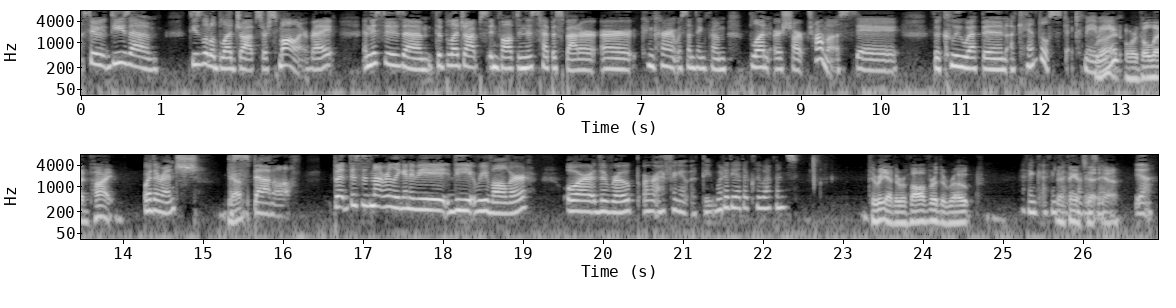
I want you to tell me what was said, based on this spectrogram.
So these um these little blood drops are smaller, right? And this is um the blood drops involved in this type of spatter are concurrent with something from blunt or sharp trauma, say the clue weapon, a candlestick, maybe Right. Or the lead pipe. or the wrench, the Yeah. spanner. But this is not really going to be the revolver or the rope or I forget what the what are the other clue weapons? The, yeah, the revolver, the rope. I think I think I think it's covers it, yeah. Yeah.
